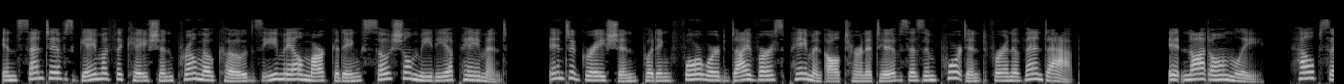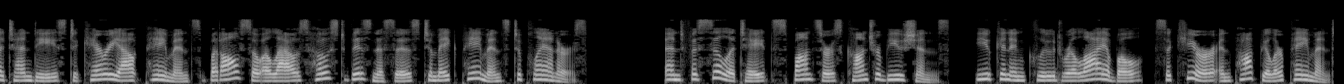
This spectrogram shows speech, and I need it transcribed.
Incentives gamification promo codes email marketing social media payment. Integration Putting forward diverse payment alternatives is important for an event app. It not only helps attendees to carry out payments but also allows host businesses to make payments to planners and facilitates sponsors' contributions. You can include reliable, secure and popular payment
